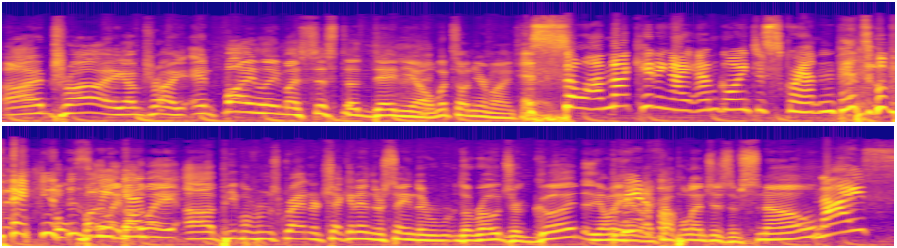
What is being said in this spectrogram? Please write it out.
I'm trying. I'm trying. And finally, my sister Danielle. What's on your mind today? So I'm not kidding. I am going to Scranton, Pennsylvania Oh, by the way, by the way, uh, people from Scranton are checking in. They're saying the the roads are good. They only had a couple inches of snow. nice.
